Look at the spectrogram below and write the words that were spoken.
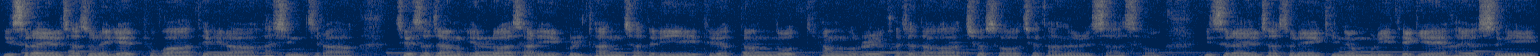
이스라엘 자손에게 표가 되리라 하신지라. 제사장 엘르아살이 불탄 자들이 드렸던 놋 향로를 가져다가 쳐서 제단을 쌓아서 이스라엘 자손의 기념물이 되게 하였으니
